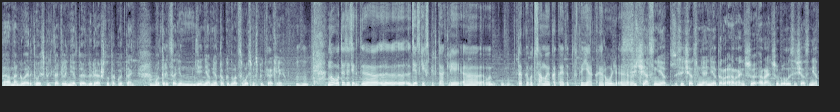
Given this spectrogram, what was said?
Она говорит, ой, спектакля нету. Я говорю, а что такое, Тань? Вот 31 день, а мне только 28 спектаклей. Ну, вот из этих э, э, детских спектаклей, э, так, вот самая какая-то такая яркая роль. э, Сейчас нет. Сейчас у меня нет. Раньше, раньше было, сейчас нет.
